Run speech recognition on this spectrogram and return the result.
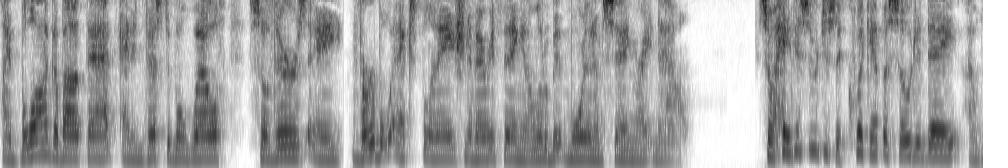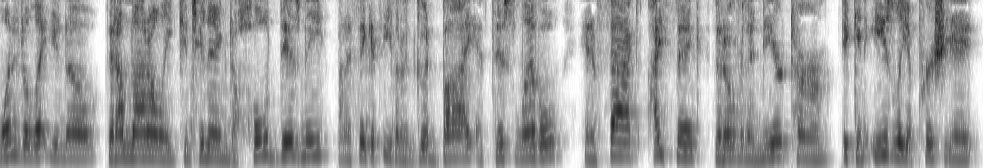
I blog about that at Investable Wealth. So there's a verbal explanation of everything and a little bit more than I'm saying right now. So, hey, this was just a quick episode today. I wanted to let you know that I'm not only continuing to hold Disney, but I think it's even a good buy at this level. And in fact, I think that over the near term, it can easily appreciate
